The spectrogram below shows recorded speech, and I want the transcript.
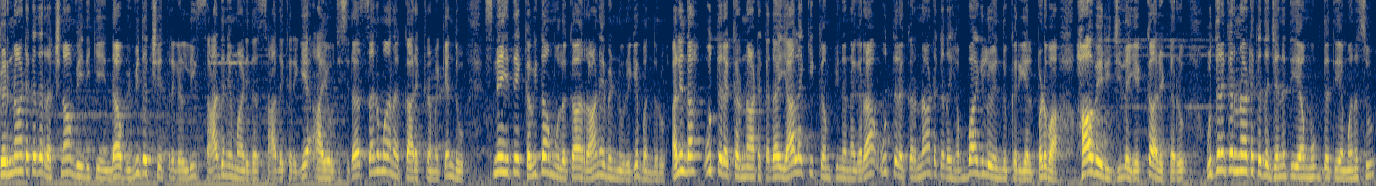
ಕರ್ನಾಟಕದ ರಕ್ಷಣಾ ವೇದಿಕೆಯಿಂದ ವಿವಿಧ ಕ್ಷೇತ್ರಗಳಲ್ಲಿ ಸಾಧನೆ ಮಾಡಿದ ಸಾಧಕರಿಗೆ ಆಯೋಜಿಸಿದ ಸನ್ಮಾನ ಕಾರ್ಯಕ್ರಮಕ್ಕೆಂದು ಸ್ನೇಹಿತೆ ಕವಿತಾ ಮೂಲಕ ರಾಣೆಬೆನ್ನೂರಿಗೆ ಬಂದರು. ಅಲ್ಲಿಂದ ಉತ್ತರ ಕರ್ನಾಟಕದ ಯಾಲಕ್ಕಿ ಕಂಪಿನ ನಗರ, ಉತ್ತರ ಕರ್ನಾಟಕದ ಹೆಬ್ಬಾಗಿಲು ಎಂದು ಕರೆಯಲ್ಪಡುವ ಹಾವೇರಿ ಜಿಲ್ಲೆಗೆ ಕಾಲಿಟ್ಟರು. ಉತ್ತರ ಕರ್ನಾಟಕದ ಜನತೆಯ ಮುಗ್ಧತೆಯ ಮನಸ್ಸು,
